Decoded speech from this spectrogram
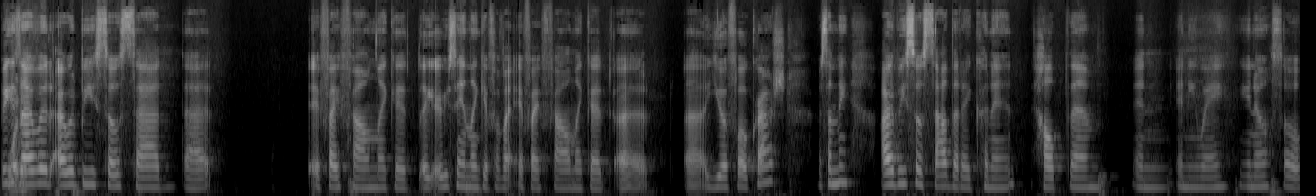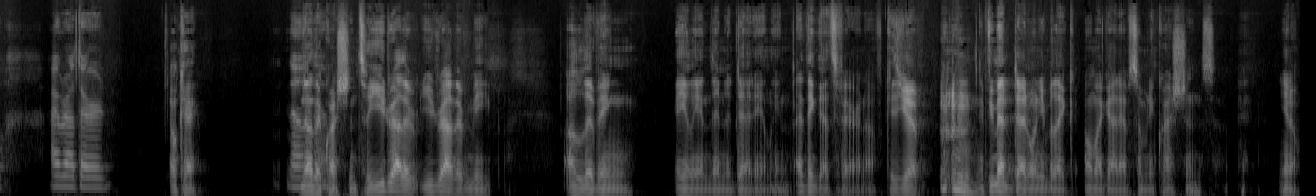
Because if- I would I would be so sad that if I found like a like are you saying like if if I if I found like a, a, a UFO crash or something, I would be so sad that I couldn't help them in any way, you know? So I'd rather Okay. Another them. question. So you'd rather you'd rather meet a living alien than a dead alien? I think that's fair enough because you have if you met a dead one, you'd be like, oh my god, I have so many questions. You know,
